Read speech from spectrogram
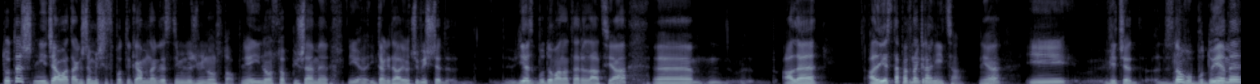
to też nie działa tak, że my się spotykamy nagle z tymi ludźmi non-stop, nie? I non-stop piszemy i, i tak dalej. Oczywiście jest budowana ta relacja, e, ale, ale jest ta pewna granica, nie? I wiecie, znowu budujemy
